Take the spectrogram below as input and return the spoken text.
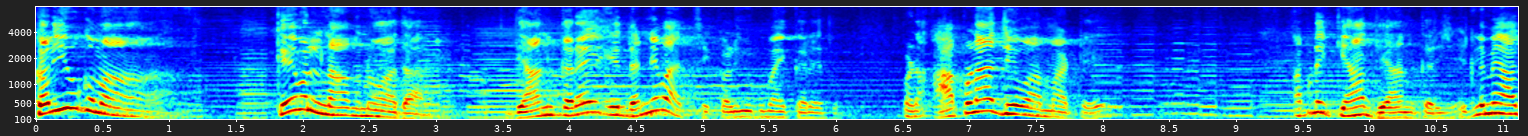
કળિયુગમાં કેવલ નામનો આધાર. ધ્યાન કરે એ ધન્યવાદ છે કળિયુગમાં કરે તો. પણ આપણા જેવા માટે આપણે ક્યાં ધ્યાન કરીએ એટલે મેં આજ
